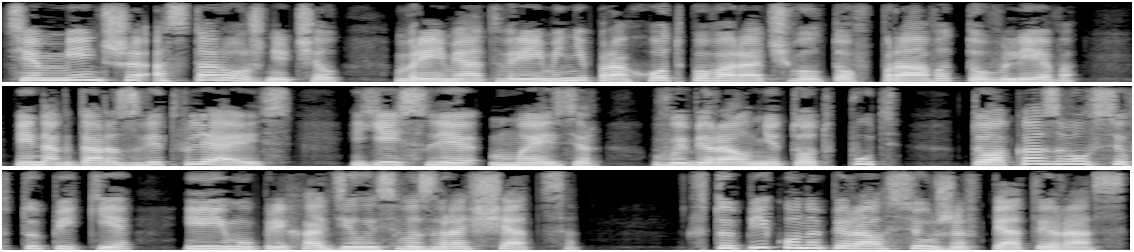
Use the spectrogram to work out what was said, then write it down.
тем меньше осторожничал. Время от времени проход поворачивал то вправо, то влево, иногда разветвляясь. Если Мейзер выбирал не тот путь, то оказывался в тупике, и ему приходилось возвращаться. В тупик он упирался уже в пятый раз.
